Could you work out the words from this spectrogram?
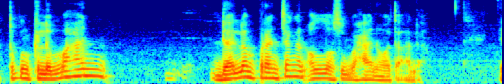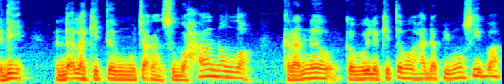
ataupun kelemahan dalam perancangan Allah Subhanahu wa taala. Jadi hendaklah kita mengucapkan subhanallah kerana apabila kita menghadapi musibah,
